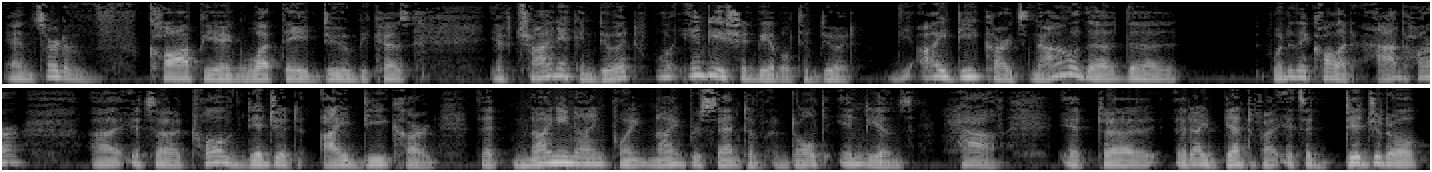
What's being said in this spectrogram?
and sort of copying what they do, because if China can do it, well, India should be able to do it. The ID cards now, the the what do they call it, Aadhaar? Uh, it's a 12-digit ID card that 99.9% of adult Indians have. It uh, it identifies. It's a digital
